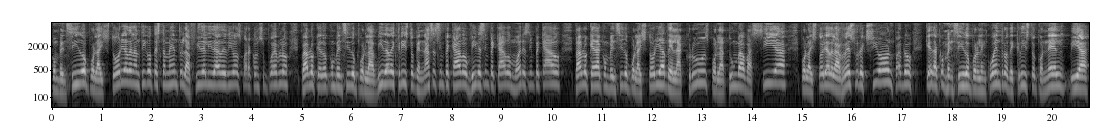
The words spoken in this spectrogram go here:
convencido por la historia del Antiguo Testamento y la fidelidad de Dios para con su pueblo. Pablo quedó convencido por la vida de Cristo que nace sin pecado, vive sin pecado, muere sin pecado. Pablo queda convencido por la historia de la cruz, por la tumba vacía, por la historia de la resurrección. Pablo queda convencido por el encuentro de Cristo con él vía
